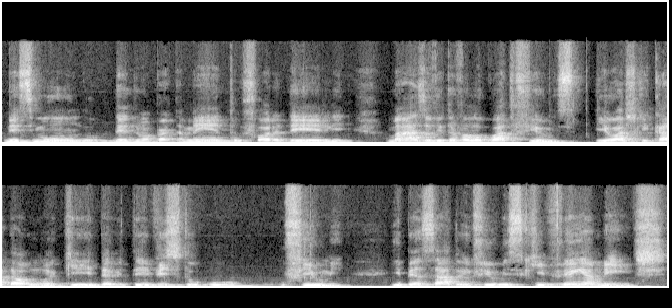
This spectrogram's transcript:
nesse mundo, dentro de um apartamento, fora dele. Mas o Vitor falou quatro filmes. E eu acho que cada um aqui deve ter visto o, o filme e pensado em filmes que vêm à mente.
